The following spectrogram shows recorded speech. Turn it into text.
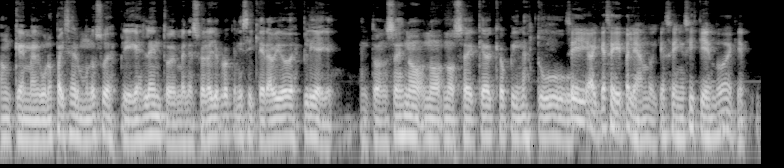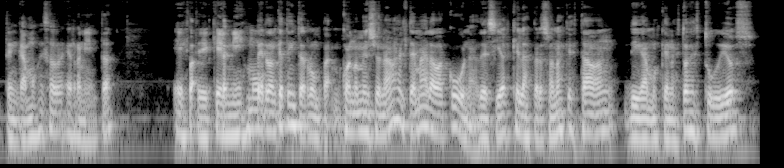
aunque en algunos países del mundo su despliegue es lento. En Venezuela yo creo que ni siquiera ha habido despliegue. Entonces, no, no, no sé qué, qué opinas tú. Sí, hay que seguir peleando, hay que seguir insistiendo de que tengamos esa herramienta. Este, que el mismo... Perdón que te interrumpa. Cuando mencionabas el tema de la vacuna, decías que las personas que estaban, digamos que en estos estudios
